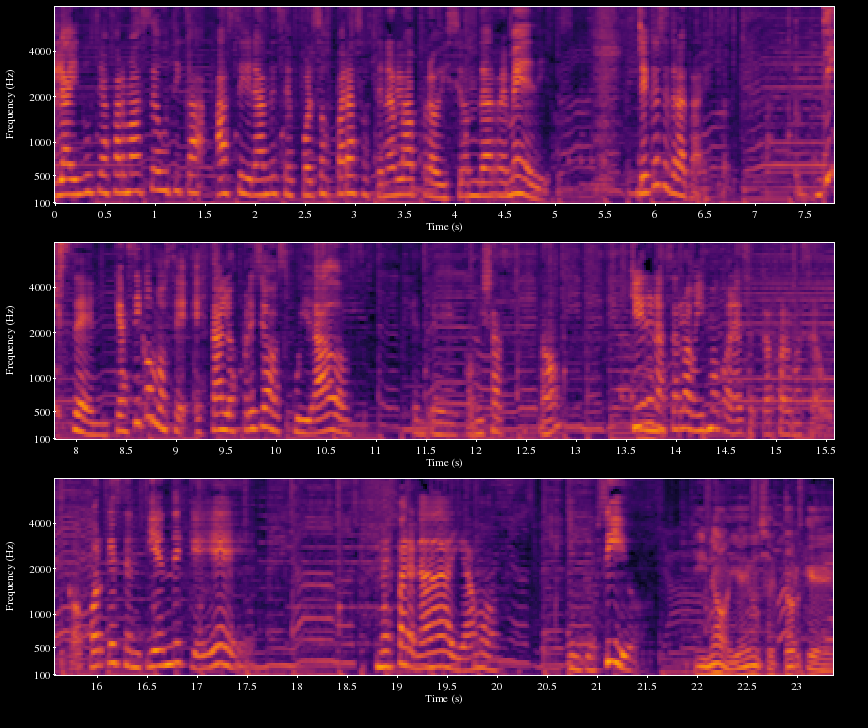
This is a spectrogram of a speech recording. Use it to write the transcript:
la industria farmacéutica hace grandes esfuerzos para sostener la provisión de remedios. ¿De qué se trata esto? Dicen que así como se están los precios cuidados, entre comillas, ¿no? Quieren hacer lo mismo con el sector farmacéutico, porque se entiende que no es para nada, digamos, inclusivo. Y no, y hay un sector que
